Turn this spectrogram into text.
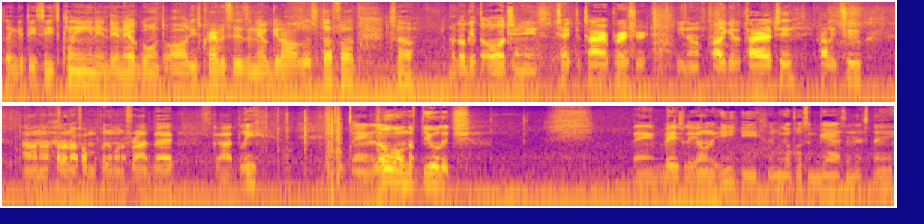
So they can get these seats clean and then they'll go into all these crevices and they'll get all this stuff up. So I'm gonna go get the oil change, check the tire pressure, you know, probably get a tire or two, probably two. I don't know. I don't know if I'm gonna put them on the front, back. Godly. Dang low on the fuelage. Dang basically on the EE. Let me go put some gas in this thing.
